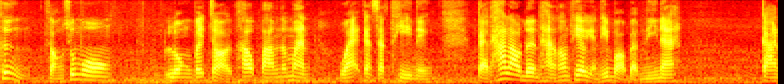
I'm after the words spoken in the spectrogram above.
ครึ่งสองชั่วโมง ลงไปจอดเข้าปั๊มน้ำมันแวะกันสักทีหนึ่งแต่ถ้าเราเดินทางท่องเที่ยวอย่างที่บอกแบบนี้นะ การ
